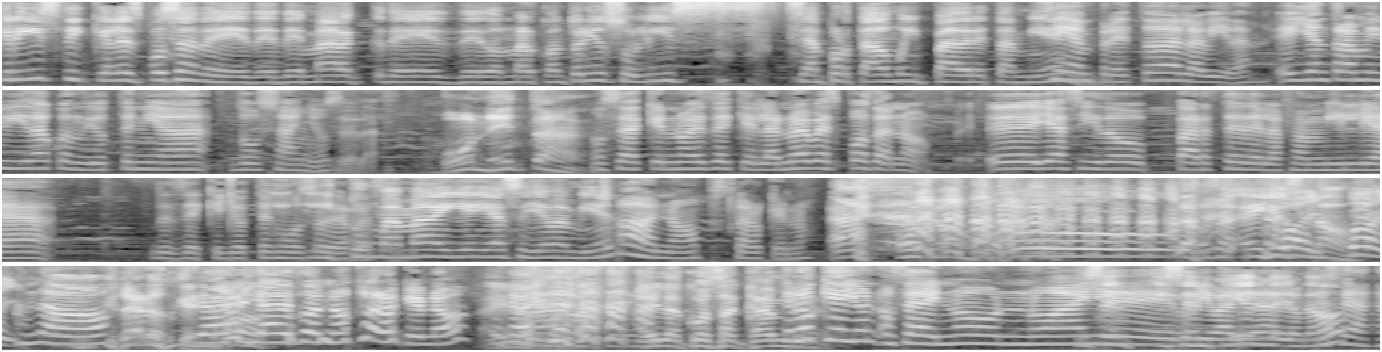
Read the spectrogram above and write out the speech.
Cristi, que es la esposa de, de, de, Mar- de, de don Marco Antonio Solís, se ha portado muy padre también. Siempre, toda la vida. Ella entró a mi vida cuando yo tenía dos años de edad. Oh, neta. O sea, que no es de que la nueva esposa, no. Ella ha sido parte de la familia desde que yo tengo uso ¿Y de tu razón. mamá y ella se llevan bien? Ah, no, pues claro que no. O sea, ellos Bye, no. bye. No. Claro que ya, no. Ya eso no, claro que no. Ahí la, ahí la cosa cambia. Creo que hay un, o sea, no, no hay Y se- y eh, se rivalidad, entiende, lo ¿no? que sea.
